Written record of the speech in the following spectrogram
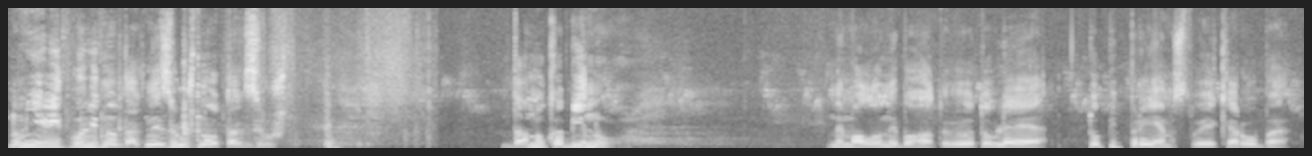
Ну мені відповідно так не зручно, отак зручно. Дану кабіну немало небагато виготовляє то підприємство, яке робить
